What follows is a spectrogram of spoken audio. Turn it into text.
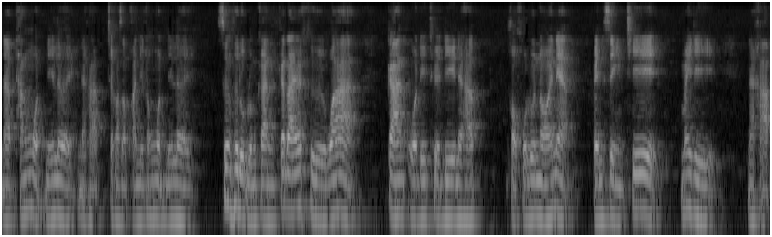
นะทั้งหมดนี้เลยนะครับจะความสำคัญอยู่ทั้งหมดนี้เลย ซึ่งสรุปรวมกันก็ได้ก็คือว่าการอวดดีถือดีนะครับ ของคนรุ่นน้อยเนี่ยเป็นสิ่งที่ไม่ดีนะครับ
